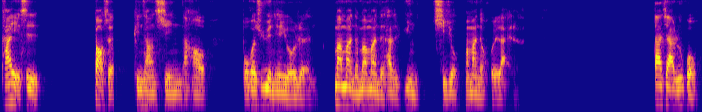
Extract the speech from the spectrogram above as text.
他也是抱着平常心，然后不会去怨天尤人，慢慢的、慢慢的，他的运气就慢慢的回来了。大家如果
